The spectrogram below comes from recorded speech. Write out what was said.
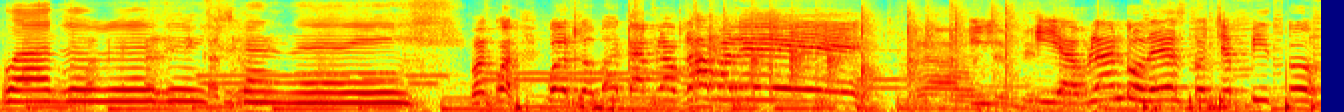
Cuando Cuando va a aplaudámosle. Y, y hablando de esto, Chepito,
